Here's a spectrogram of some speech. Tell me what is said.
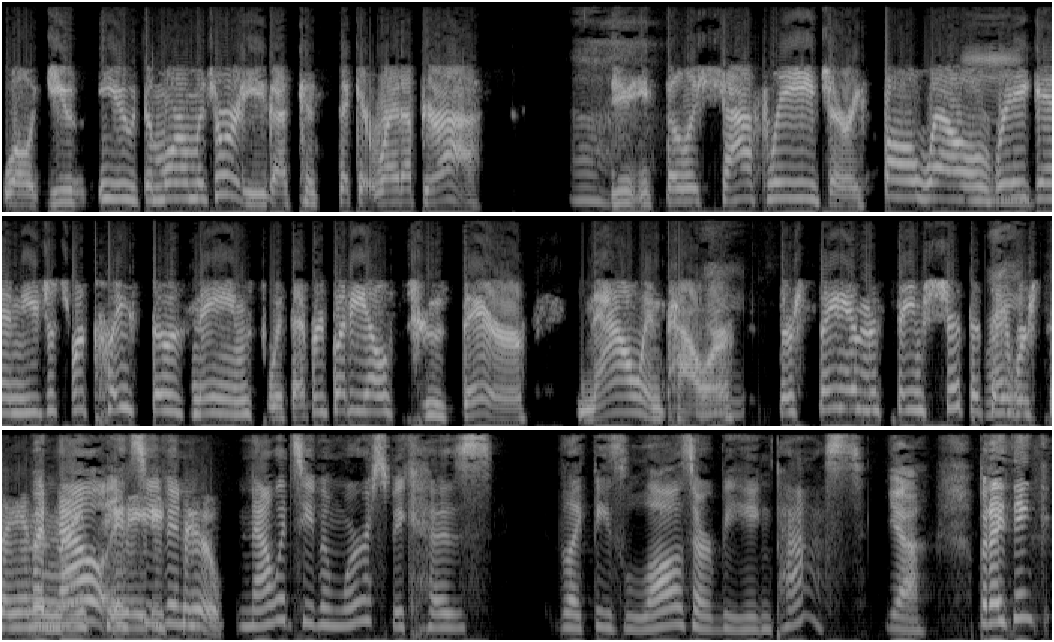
well, you you the moral majority, you guys can stick it right up your ass. You, you Phyllis Schlafly, Jerry Falwell, Mm. Reagan. You just replace those names with everybody else who's there now in power. right. They're saying the same shit that they were saying But in now it's 1982. even now it's even worse because like these laws are being passed. Yeah. But I think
